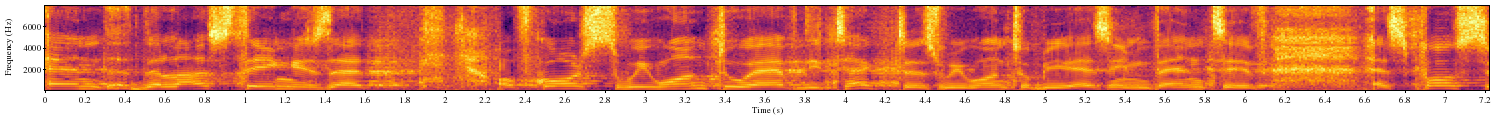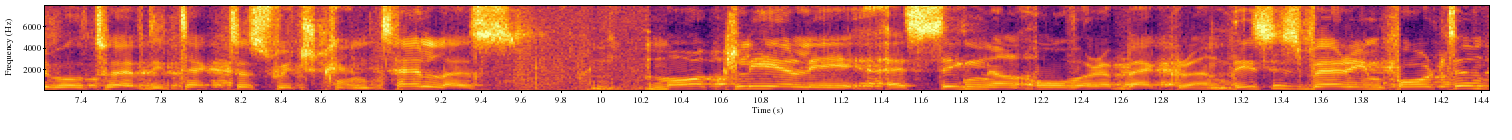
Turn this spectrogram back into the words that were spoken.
And the last thing is that, of course, we want to have detectors, we want to be as inventive as possible to have detectors which can tell us more clearly a signal over a background. This is very important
